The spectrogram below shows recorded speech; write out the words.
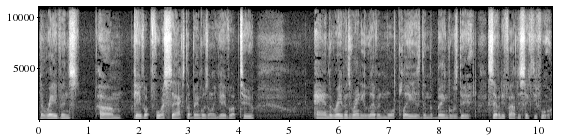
The Ravens um, gave up four sacks, the Bengals only gave up two. and the Ravens ran 11 more plays than the Bengals did, 75 to 64.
